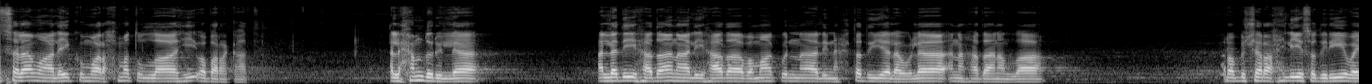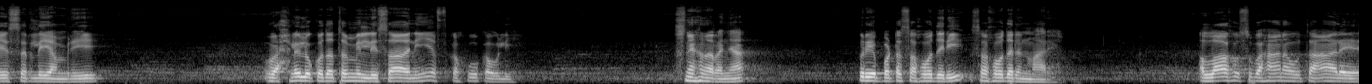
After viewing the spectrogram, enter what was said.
അസ്സലാമു അലൈക്കും വറഹമത്തല്ലാഹി വബർക്കാത്ത് അൽഹംദുലില്ലാ അല്ലദീ ഹദാൻ അലി ഹാദ വമാക്കുന്ന അലി നഹ്തദിയ ലൗല അന ഹദാൻ അല്ലാ റബ്ഷറഹ്ലി സുദിരി വയസ്സർലി അംരി വഹ്ലുൽ ഖുദത്തമിൽ ലിസാനി യഫ്കഹു കൗലി സ്നേഹം നിറഞ്ഞ പ്രിയപ്പെട്ട സഹോദരി സഹോദരന്മാരെ അള്ളാഹു സുബഹാനവു താലയെ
